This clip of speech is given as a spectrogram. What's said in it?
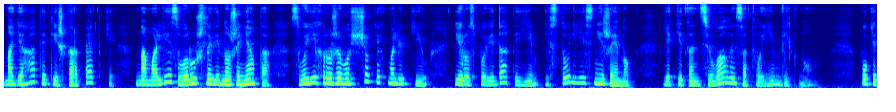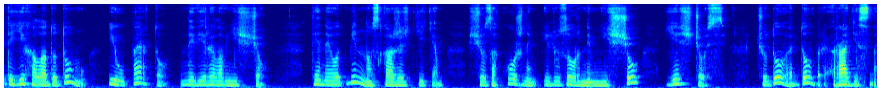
надягати ті шкарпетки на малі зворушливі ноженята своїх рожевощоких малюків і розповідати їм історії сніжинок, які танцювали за твоїм вікном. Поки ти їхала додому і уперто не вірила в ніщо. Ти неодмінно скажеш дітям, що за кожним ілюзорним ніщо є щось чудове, добре, радісне,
